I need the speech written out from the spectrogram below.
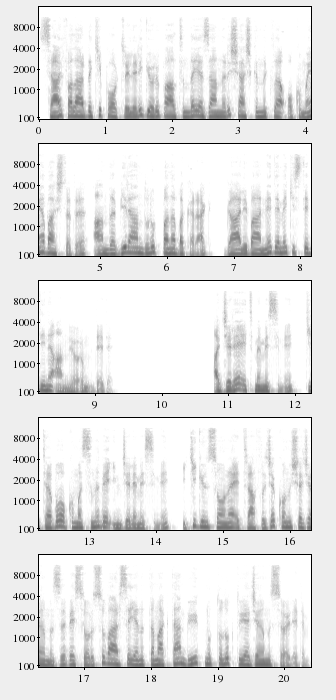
Sayfalardaki portreleri görüp altında yazanları şaşkınlıkla okumaya başladı, anda bir an durup bana bakarak, galiba ne demek istediğini anlıyorum, dedi. Acele etmemesini, kitabı okumasını ve incelemesini, iki gün sonra etraflıca konuşacağımızı ve sorusu varsa yanıtlamaktan büyük mutluluk duyacağımı söyledim.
